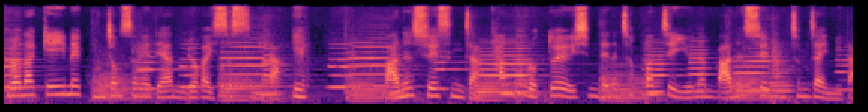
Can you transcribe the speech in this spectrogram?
그러나 게임의 공정성에 대한 우려가 있었습니다. 1. 많은 수의 승자. 한국 로또에 의심되는 첫 번째 이유는 많은 수의 당첨자입니다.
